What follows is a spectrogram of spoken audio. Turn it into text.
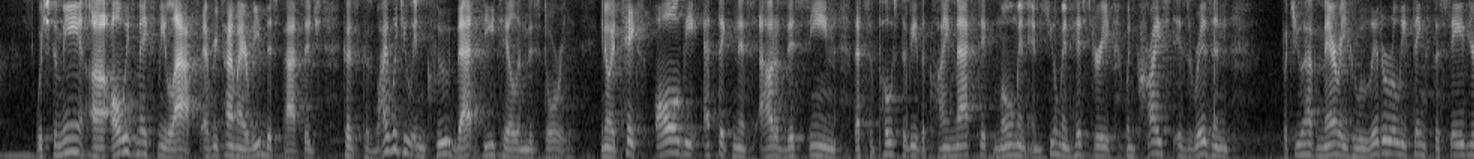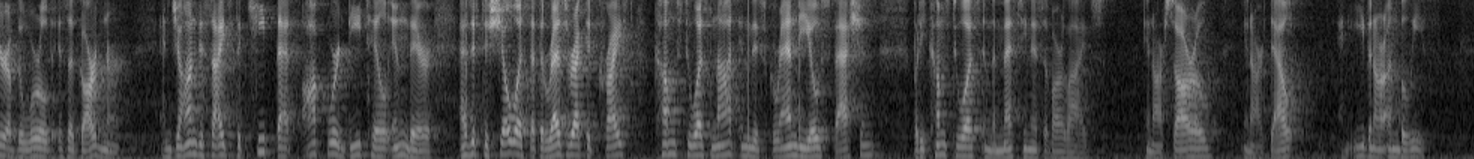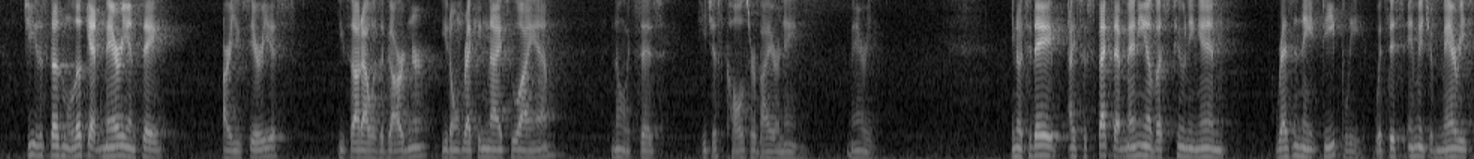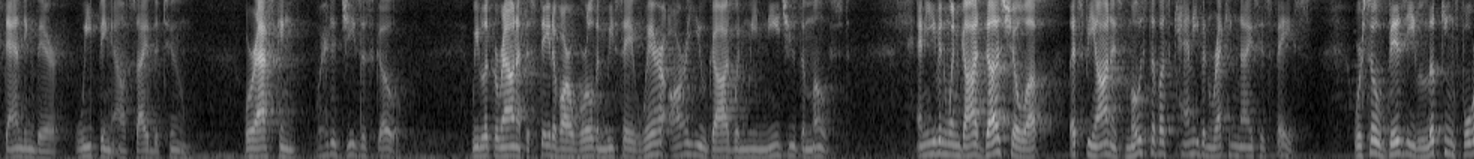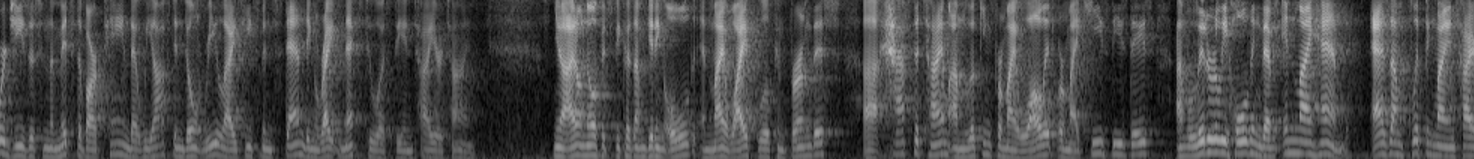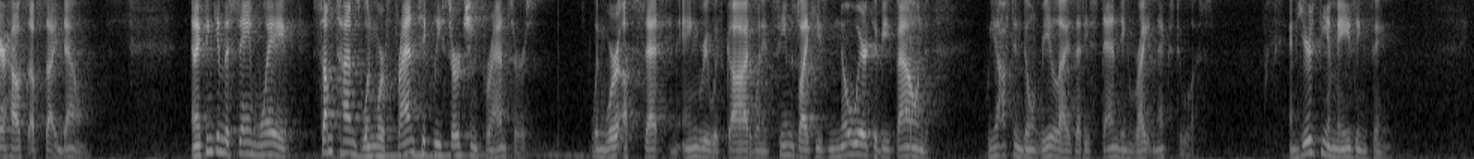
which to me uh, always makes me laugh every time I read this passage, because why would you include that detail in this story? You know, it takes all the epicness out of this scene that's supposed to be the climactic moment in human history when Christ is risen. But you have Mary who literally thinks the Savior of the world is a gardener. And John decides to keep that awkward detail in there as if to show us that the resurrected Christ comes to us not in this grandiose fashion, but he comes to us in the messiness of our lives, in our sorrow, in our doubt, and even our unbelief. Jesus doesn't look at Mary and say, Are you serious? You thought I was a gardener? You don't recognize who I am? No, it says he just calls her by her name, Mary. You know, today I suspect that many of us tuning in resonate deeply with this image of Mary standing there weeping outside the tomb. We're asking, Where did Jesus go? We look around at the state of our world and we say, Where are you, God, when we need you the most? And even when God does show up, let's be honest, most of us can't even recognize his face. We're so busy looking for Jesus in the midst of our pain that we often don't realize He's been standing right next to us the entire time. You know, I don't know if it's because I'm getting old, and my wife will confirm this. Uh, half the time I'm looking for my wallet or my keys these days, I'm literally holding them in my hand as I'm flipping my entire house upside down. And I think, in the same way, sometimes when we're frantically searching for answers, when we're upset and angry with God, when it seems like He's nowhere to be found, we often don't realize that He's standing right next to us. And here's the amazing thing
